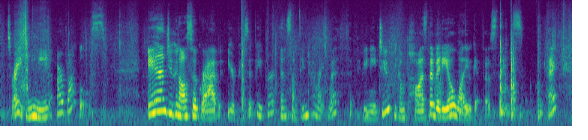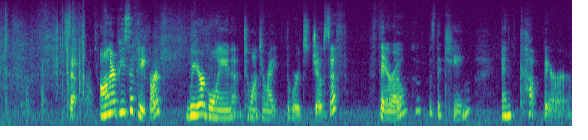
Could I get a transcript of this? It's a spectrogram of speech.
That's right, we need our Bibles. And you can also grab your piece of paper and something to write with if you need to. You can pause the video while you get those things. Okay? So, on our piece of paper, we are going to want to write the words Joseph, Pharaoh, who was the king, and cupbearer.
